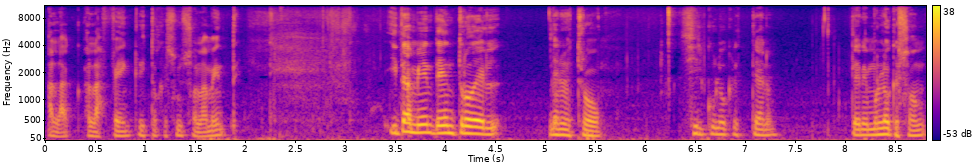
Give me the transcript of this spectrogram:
a, la, a la, fe en Cristo Jesús solamente. Y también dentro del, de nuestro círculo cristiano tenemos lo que son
